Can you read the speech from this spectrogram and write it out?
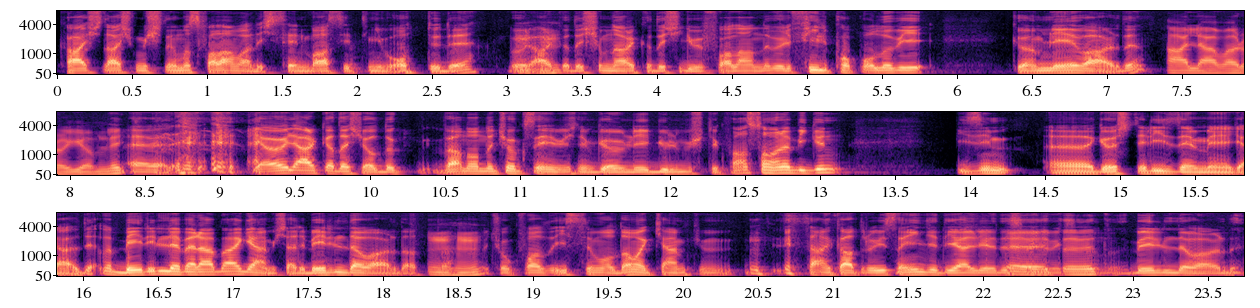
karşılaşmışlığımız falan vardı. İşte senin bahsettiğin gibi ODTÜ'de. Böyle Hı hı. arkadaşımın arkadaşı gibi falan da böyle fil popolu bir gömleği vardı. Hala var o gömlek. Evet. ya öyle arkadaş olduk. Ben onu çok sevmiştim. Gömleği gülmüştük falan. Sonra bir gün bizim e, gösteri izlemeye geldi. Beril'le beraber gelmişlerdi. Beril de vardı hatta. Hı hı. Çok fazla isim oldu ama Kemküm sen kadroyu sayınca diğerleri de Evet, söylemek evet. istedim. Beril de vardı.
